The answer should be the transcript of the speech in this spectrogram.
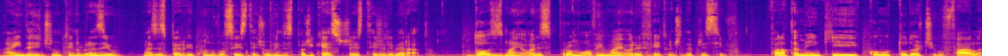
Ainda a gente não tem no Brasil, mas espero que quando você esteja ouvindo esse podcast já esteja liberado. Doses maiores promovem maior efeito antidepressivo. Fala também que, como todo artigo fala,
